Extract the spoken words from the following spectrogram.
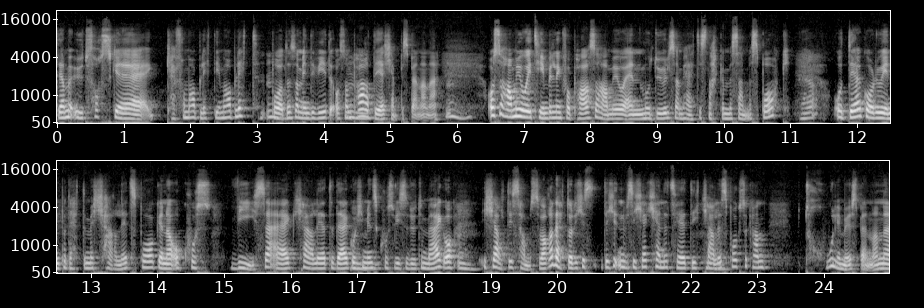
der vi, utforsker hvorfor vi har blitt de vi har blitt, mm. både som individ og som par, mm. det er kjempespennende. Og så har vi jo i Teambuilding for par så har vi jo en modul som heter 'Snakke med samme språk'. Ja. Og der går du inn på dette med kjærlighetsspråkene og hvordan viser jeg kjærlighet til deg, og ikke mm. minst hvordan viser du til meg? Og mm. ikke alltid samsvarer dette. og det ikke, det ikke, Hvis ikke jeg kjenner til ditt mm. kjærlighetsspråk, så kan utrolig mye spennende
